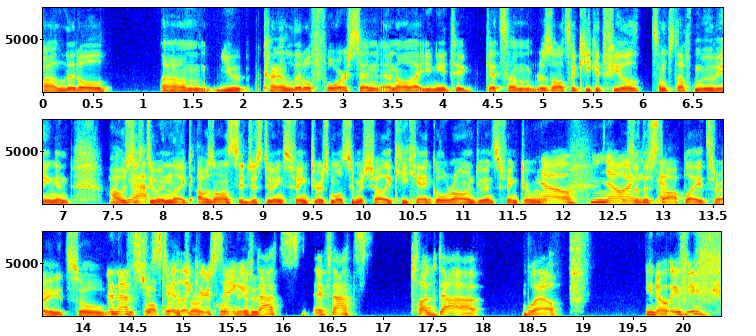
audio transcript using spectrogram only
uh, little um you kind of little force and and all that you need to get some results. Like he could feel some stuff moving and i was Yeah. just doing like i was honestly just doing sphincters mostly michelle. Like he can't go wrong doing sphincter work. No, no, those I- are the yeah. stoplights right? So and that's just it. like you're saying if that's if that's plugged up well pff, you know if if,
